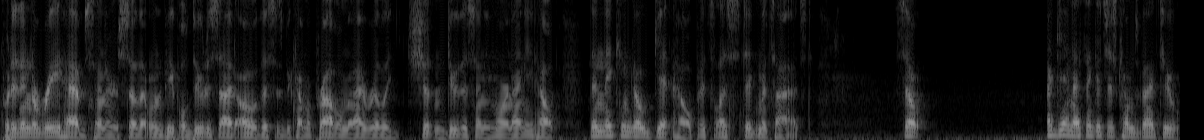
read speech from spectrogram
put it into rehab centers so that when people do decide, oh, this has become a problem and I really shouldn't do this anymore and I need help, then they can go get help. It's less stigmatized. So, again, I think it just comes back to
